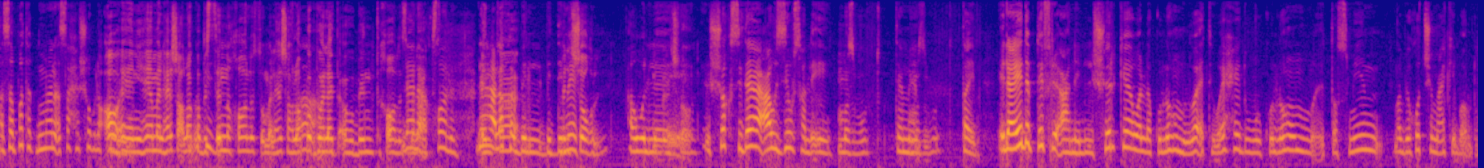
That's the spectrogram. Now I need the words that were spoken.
اظبطك بمعنى اصح شغلك آه. يعني هي ملهاش علاقة. بالسن خالص وملهاش علاقة آه. بولد أو بنت خالص لا لا بالعكس. خالص. لها علاقة بال... بالدماغ بالشغل. أو ال- بالشغل. الشخص ده عاوز يوصل لإيه؟ مظبوط. تمام. مظبوط. طيب. العيادة بتفرق عن الشركة ولا كلهم الوقت واحد وكلهم التصميم ما بياخدش معاكي برضو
